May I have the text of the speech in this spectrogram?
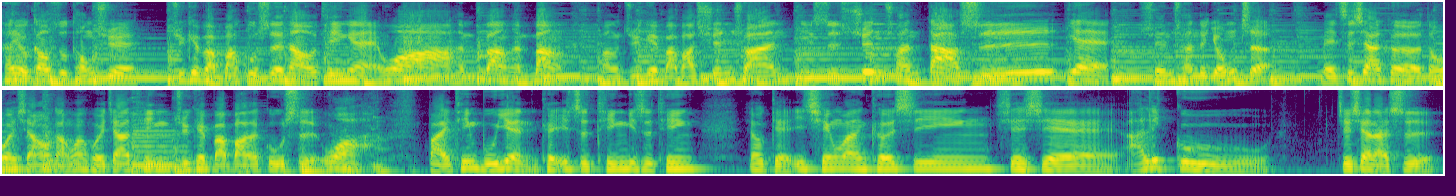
他有告诉同学 GK 爸爸故事很好听哎，哇，很棒很棒，帮 GK 爸爸宣传，你是宣传大使耶，宣传的勇者。每次下课都会想要赶快回家听 GK 爸爸的故事，哇，百听不厌，可以一直听一直听。要给一千万颗星，谢谢阿里咕。接下来是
